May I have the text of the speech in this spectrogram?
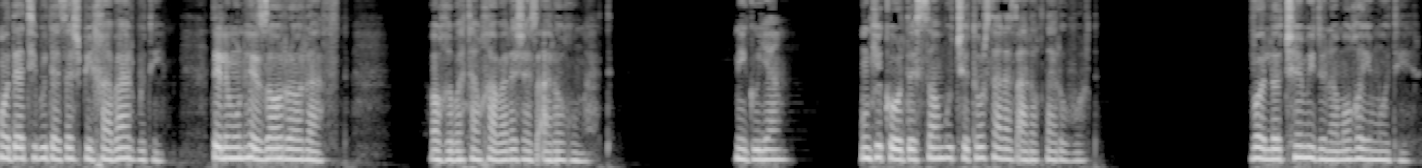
مدتی بود ازش بیخبر بودیم. دلمون هزار را رفت. عاقبتم خبرش از عراق اومد. می‌گویم اون که کردستان بود چطور سر از عراق در آورد؟ والا چه می‌دونم آقای مدیر.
